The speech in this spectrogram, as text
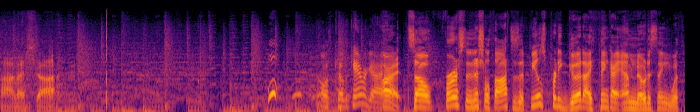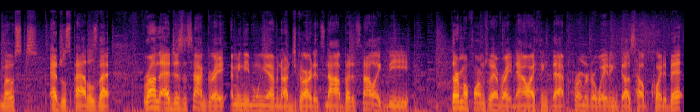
Ah, nice shot. Almost killed the camera guy. All right, so first initial thoughts is it feels pretty good. I think I am noticing with most edgeless paddles that around the edges, it's not great. I mean, even when you have an edge guard, it's not, but it's not like the thermoforms we have right now, I think that perimeter weighting does help quite a bit.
